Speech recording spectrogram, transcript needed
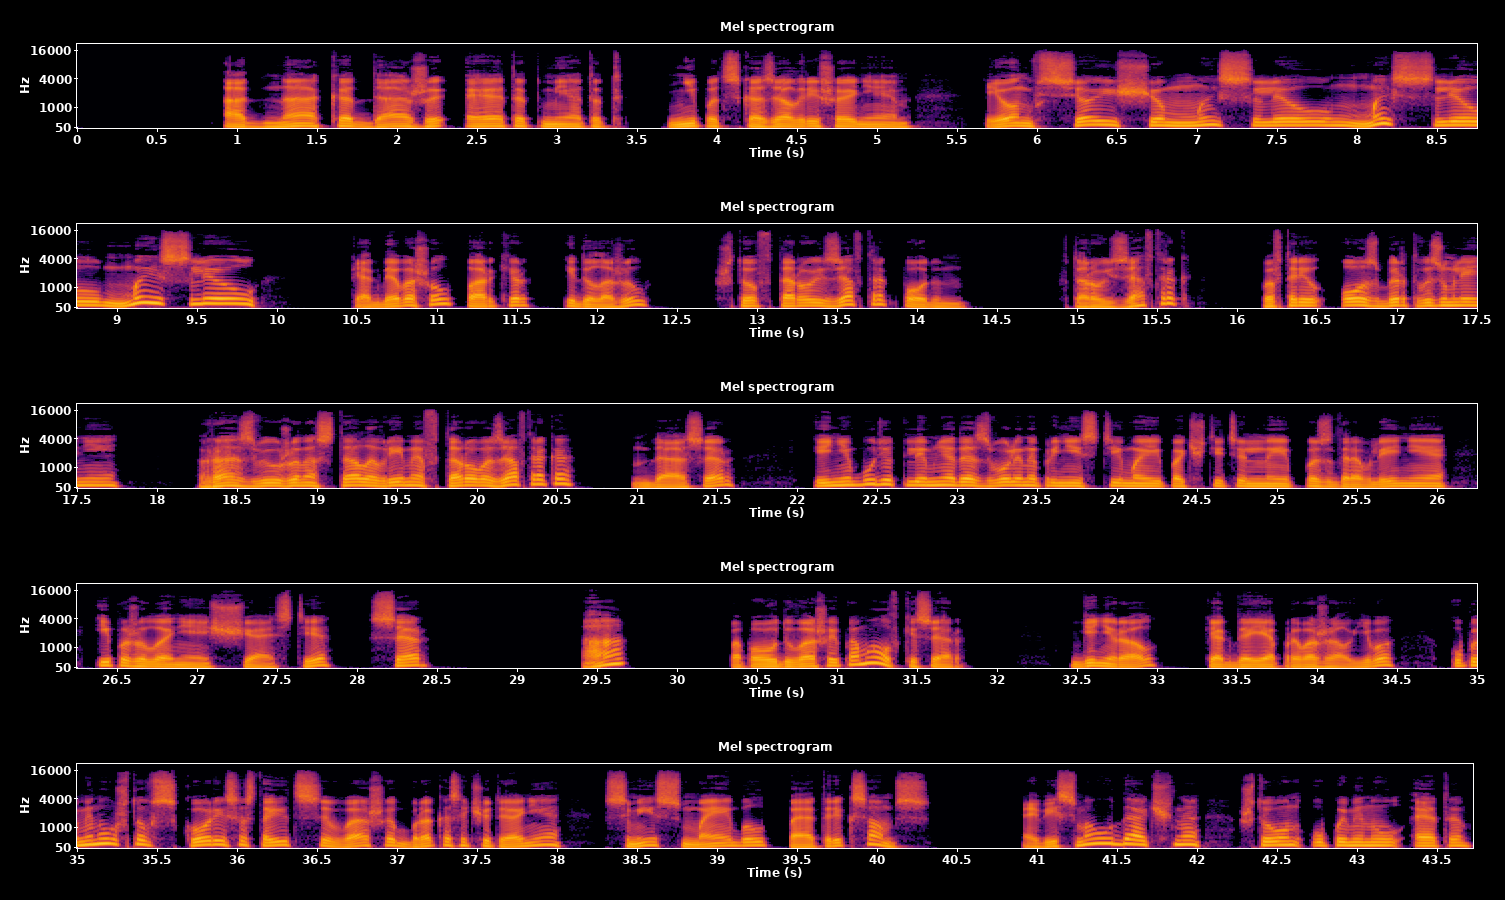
Однако даже этот метод не подсказал решения, и он все еще мыслил, мыслил, мыслил, когда вошел Паркер и доложил, что второй завтрак подан. «Второй завтрак?» — повторил Осберт в изумлении. «Разве уже настало время второго завтрака?» «Да, сэр. И не будет ли мне дозволено принести мои почтительные поздравления и пожелания счастья, сэр?» «А? По поводу вашей помолвки, сэр?» Генерал, когда я провожал его, упомянул, что вскоре состоится ваше бракосочетание с мисс Мейбл Патрик Сомс. Весьма удачно, что он упомянул это,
